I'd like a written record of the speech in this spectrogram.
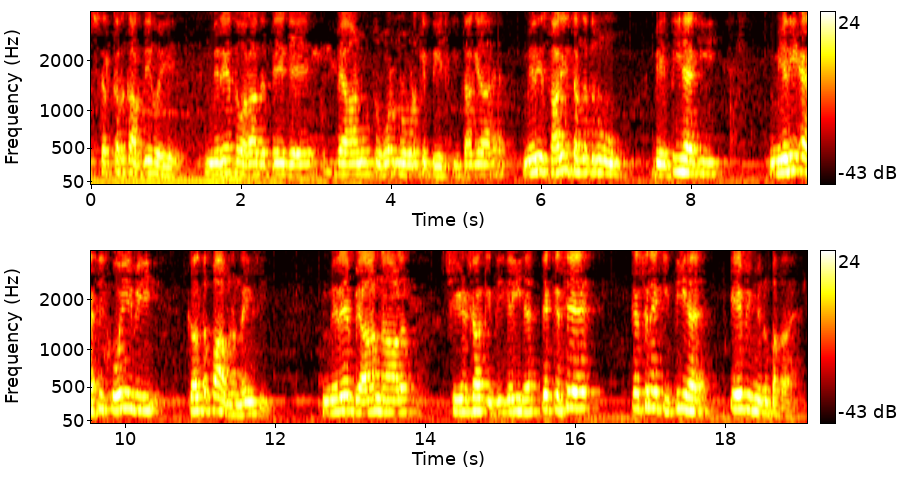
ਸ਼ਿਰਕਤ ਕਰਦੇ ਹੋਏ ਮੇਰੇ ਦੁਆਰਾ ਦਿੱਤੇ ਗਏ ਬਿਆਨ ਨੂੰ ਤੋੜ ਮਰੋੜ ਕੇ ਪੇਸ਼ ਕੀਤਾ ਗਿਆ ਹੈ। ਮੇਰੀ ਸਾਰੀ ਸੰਗਤ ਨੂੰ ਬੇਨਤੀ ਹੈ ਕਿ ਮੇਰੀ ਐਸੀ ਕੋਈ ਵੀ ਗਲਤ ਭਾਵਨਾ ਨਹੀਂ ਸੀ। ਮੇਰੇ ਬਿਆਨ ਨਾਲ ਛੇੜਛਾੜ ਕੀਤੀ ਗਈ ਹੈ ਤੇ ਕਿਸੇ, ਕਿਸ ਨੇ ਕੀਤੀ ਹੈ, ਇਹ ਵੀ ਮੈਨੂੰ ਪਤਾ ਹੈ।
